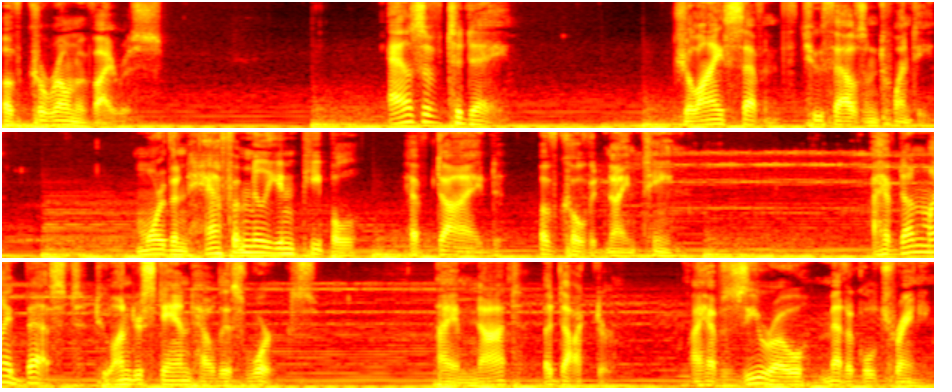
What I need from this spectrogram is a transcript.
of coronavirus. As of today, July 7th, 2020, more than half a million people have died of COVID 19. I have done my best to understand how this works. I am not a doctor. I have zero medical training.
